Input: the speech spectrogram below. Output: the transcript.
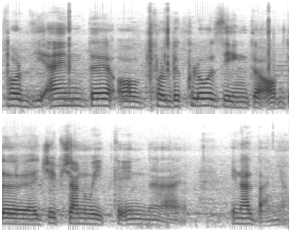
for the end of, for the closing of the Egyptian week in, uh, in Albania.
